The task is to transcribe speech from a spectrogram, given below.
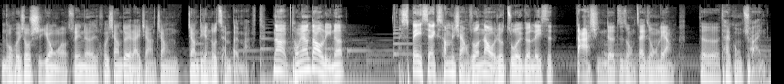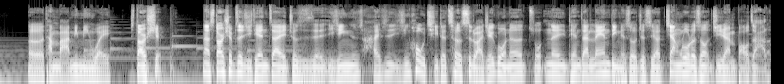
能够回收使用哦，所以呢，会相对来讲降降低很多成本嘛。那同样道理呢，SpaceX 他们想说，那我就做一个类似。大型的这种载重量的太空船，呃，他们把它命名为 Starship。那 Starship 这几天在就是在已经还是已经后期的测试了吧？结果呢，昨那一天在 landing 的时候，就是要降落的时候，居然爆炸了。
